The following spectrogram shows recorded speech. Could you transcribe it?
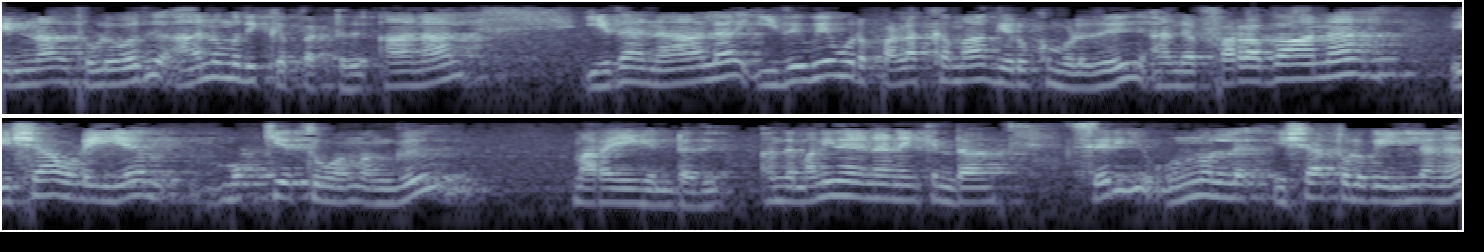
பின்னால் தொழுவது அனுமதிக்கப்பட்டது. ஆனால் இதனால இதுவே ஒரு பழக்கமாக இருக்கும் பொழுது அந்த ஃபரதான இஷாவுடைய முக்கியத்துவம் அங்கு மறைகின்றது. அந்த மனிதன் என்ன நினைக்கின்றான்? சரி ஒன்றும் இல்லை இஷா தொழுகை இல்லைன்னா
